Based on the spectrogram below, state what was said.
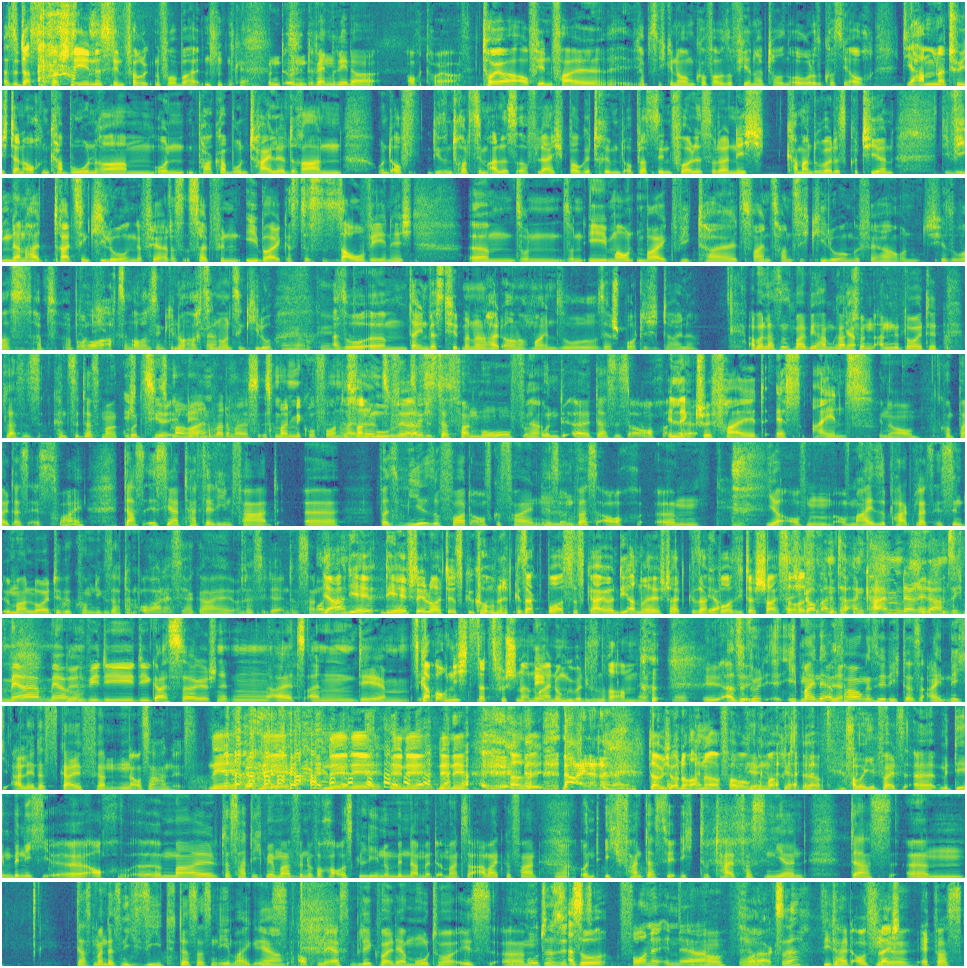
also das zu verstehen, ist den Verrückten vorbehalten. Okay. und, und Rennräder auch teuer. Teuer auf jeden Fall. Ich habe es nicht genau im Kopf, aber so 4.500 Euro oder so kosten die auch. Die haben natürlich dann auch einen Carbonrahmen und ein paar Carbonteile dran und auf, die sind trotzdem alles auf Leichtbau getrimmt. Ob das sinnvoll ist oder nicht, kann man drüber diskutieren. Die wiegen dann halt 13 Kilo ungefähr. Das ist halt für ein E-Bike ist das sau wenig. Ähm, so ein, so ein E-Mountainbike wiegt halt 22 Kilo ungefähr und hier sowas hab, hab auch, Auch nicht, 18, 19 Kilo Genau, 18, ungefähr. 19 Kilo. Ah ja, okay. Also ähm, da investiert man dann halt auch nochmal in so sehr sportliche Teile. Aber lass uns mal, wir haben gerade Ja. schon angedeutet, lass es, kannst du das mal Ich kurz zieh's hier mal in rein. den, Warte mal, das ist mein Mikrofon. Das halt, ein äh, Move, ja. Das ist das Van Moof Ja. und äh, das ist auch äh, Electrified S1. Genau, kommt bald das S2. Das ist ja tatsächlich ein Fahrrad, äh, was mir sofort aufgefallen ist Mhm. und was auch ähm, hier auf dem, auf dem Heise-Parkplatz ist, sind immer Leute gekommen, die gesagt haben, oh, das ist ja geil und das sieht ja interessant aus. Ja, die, Häl- die Hälfte der Leute ist gekommen und hat gesagt, boah, ist das geil. Und die andere Hälfte hat gesagt, Ja. boah, sieht das scheiße Also aus. ich glaube, an, an keinem der Räder haben sich mehr, mehr Nee. irgendwie die, die Geister geschnitten als an dem. es gab auch nichts dazwischen an Meinungen über diesen Rahmen. Äh, Also, Also- ich- meine Erfahrung ist wirklich, dass eigentlich alle das geil fanden, außer Hannes. nee, nee, nee, nee, nee, nee, nee, nee. Also, Nein, nein, nein, nein. da habe ich auch noch andere Erfahrungen Okay, gemacht. Ja. Aber jedenfalls, äh, mit dem bin ich äh, auch äh, mal, das hatte ich mir mal für eine Woche ausgeliehen und bin damit immer zur Arbeit gefahren. Ja. Und ich fand das wirklich total faszinierend, dass, ähm, dass man das nicht sieht, dass das ein E-Bike Ja. ist, auf den ersten Blick, weil der Motor ist, ähm, Motor sitzt also- vorne in der Genau. Vorderachse. sieht halt aus Vielleicht- wie eine etwas,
